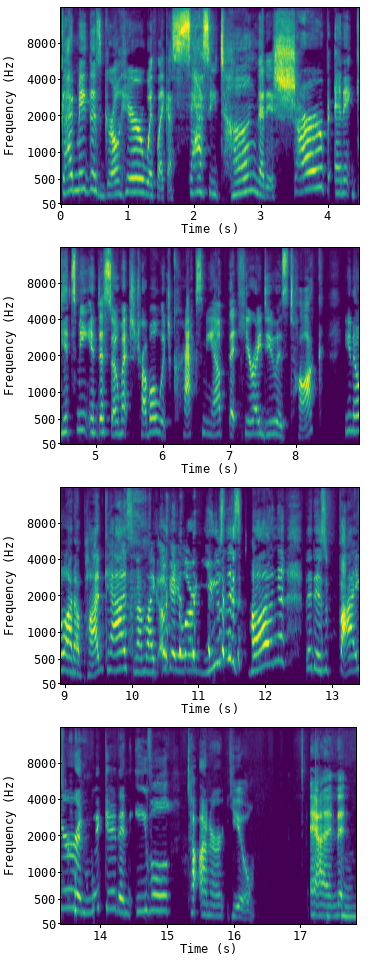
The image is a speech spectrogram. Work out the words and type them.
God made this girl here with like a sassy tongue that is sharp and it gets me into so much trouble, which cracks me up that here I do is talk, you know, on a podcast. And I'm like, okay, Lord, use this tongue that is fire and wicked and evil to honor you and mm-hmm.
